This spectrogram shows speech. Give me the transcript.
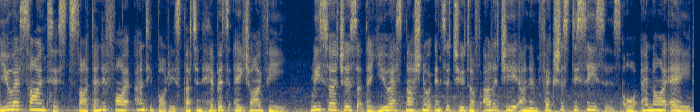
US scientists identify antibodies that inhibit HIV. Researchers at the US National Institute of Allergy and Infectious Diseases, or NIAID,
